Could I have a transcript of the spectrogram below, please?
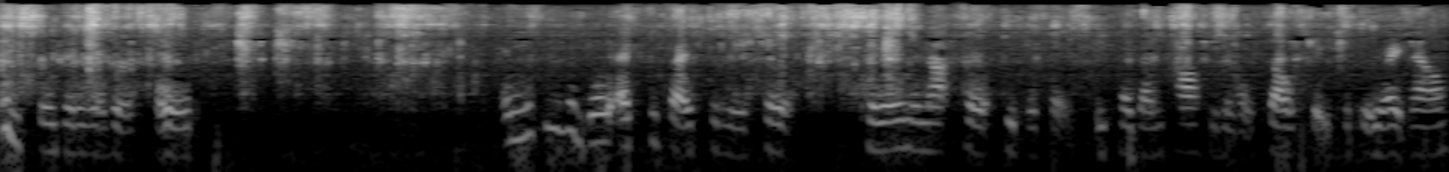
I'm still getting over a cold. And this is a good exercise for me to to learn to not tell what people think because I'm talking to myself basically right now.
